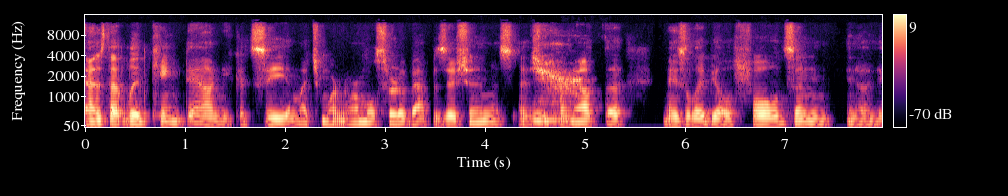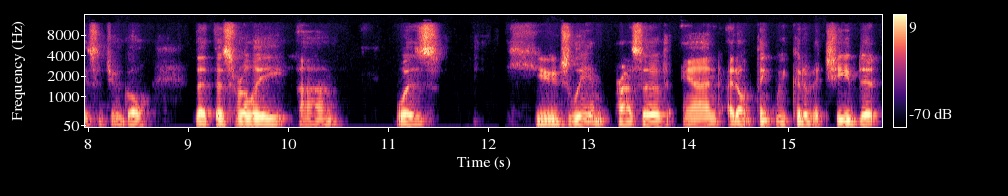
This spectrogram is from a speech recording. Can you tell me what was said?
as that lid came down, you could see a much more normal sort of apposition, as, as yeah. you point out, the nasolabial folds and you know nasojugal. That this really um, was hugely impressive, and I don't think we could have achieved it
